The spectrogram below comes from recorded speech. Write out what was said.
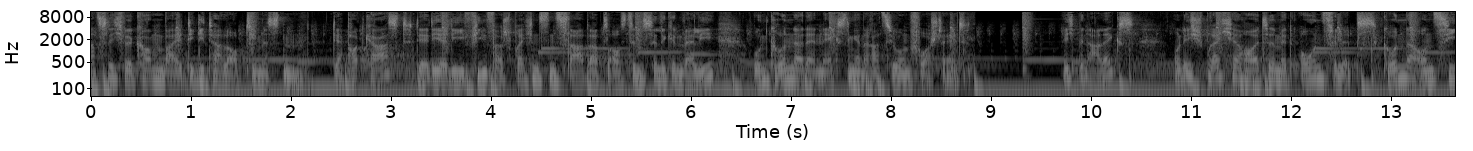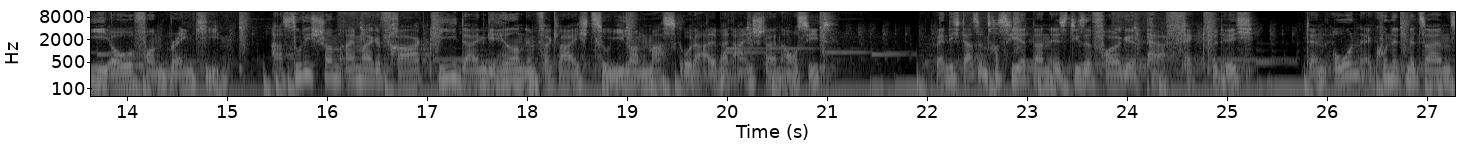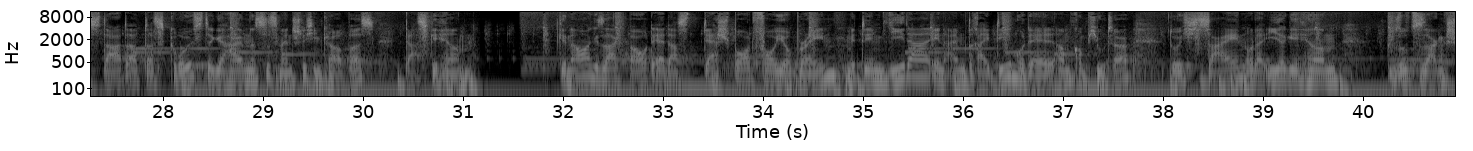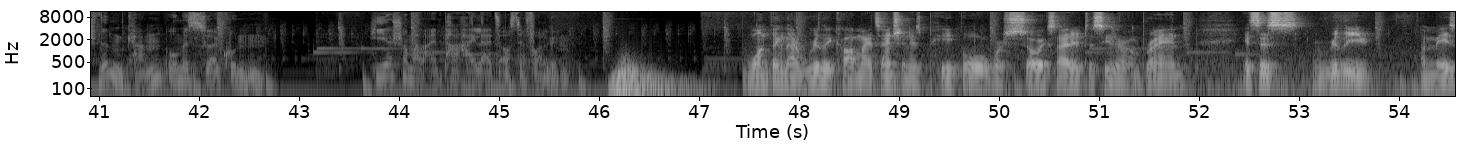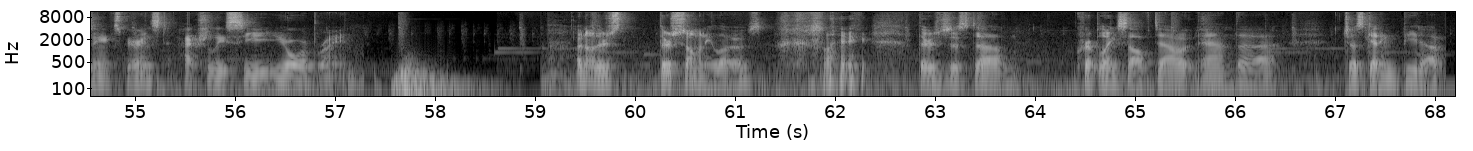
Herzlich willkommen bei Digitale Optimisten, der Podcast, der dir die vielversprechendsten Startups aus dem Silicon Valley und Gründer der nächsten Generation vorstellt. Ich bin Alex und ich spreche heute mit Owen Phillips, Gründer und CEO von BrainKey. Hast du dich schon einmal gefragt, wie dein Gehirn im Vergleich zu Elon Musk oder Albert Einstein aussieht? Wenn dich das interessiert, dann ist diese Folge perfekt für dich denn Owen erkundet mit seinem Startup das größte Geheimnis des menschlichen Körpers, das Gehirn. Genauer gesagt baut er das Dashboard for Your Brain, mit dem jeder in einem 3D-Modell am Computer durch sein oder ihr Gehirn sozusagen schwimmen kann, um es zu erkunden. Hier schon mal ein paar Highlights aus der Folge. One thing that really caught my attention is people were so excited to see their own brain. It's this really amazing experience to actually see your brain. Oh no, there's there's so many lows. like there's just um, crippling self doubt and uh, just getting beat up.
